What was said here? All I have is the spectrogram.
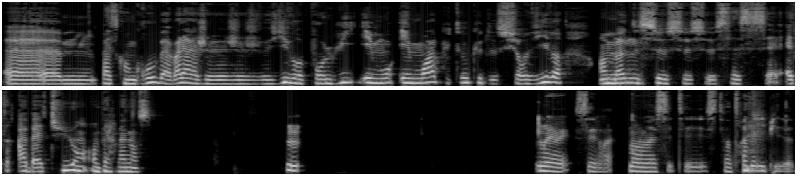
parce qu'en gros, bah voilà, je, je, je, veux vivre pour lui et moi, et moi plutôt que de survivre en mode mm. se, se, se, être abattu en, en permanence. Ouais, ouais, c'est vrai. Non, c'était c'était un très bel épisode.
